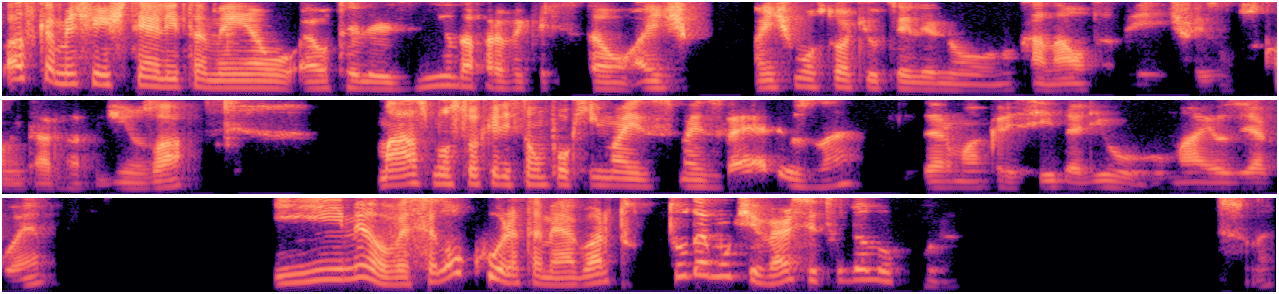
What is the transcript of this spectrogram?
Basicamente a gente tem ali também é o, é o trailerzinho, dá pra ver que eles estão. A gente, a gente mostrou aqui o trailer no, no canal também, a gente fez uns comentários rapidinhos lá. Mas mostrou que eles estão um pouquinho mais, mais velhos, né? Fizeram uma crescida ali, o, o Miles e a Gwen. E, meu, vai ser loucura também. Agora tu- tudo é multiverso e tudo é loucura. Isso, né?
